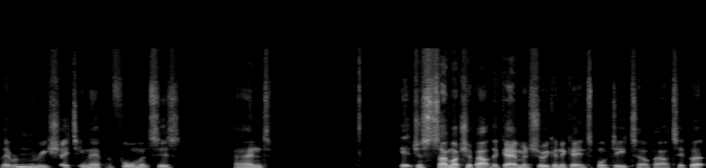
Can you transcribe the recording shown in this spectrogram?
They're mm. appreciating their performances, and it just so much about the game. I'm sure we're going to get into more detail about it, but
